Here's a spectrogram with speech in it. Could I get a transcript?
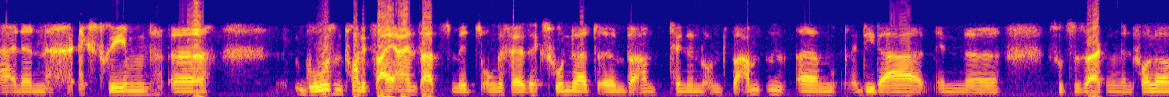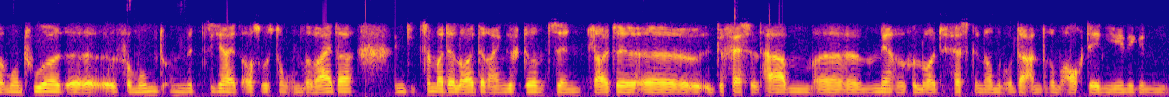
einen extrem äh, großen Polizeieinsatz mit ungefähr 600 äh, Beamtinnen und Beamten, ähm, die da in äh, sozusagen in voller Montur äh, vermummt und mit Sicherheitsausrüstung und so weiter in die Zimmer der Leute reingestürmt sind, Leute äh, gefesselt haben, äh, mehrere Leute festgenommen, unter anderem auch denjenigen,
